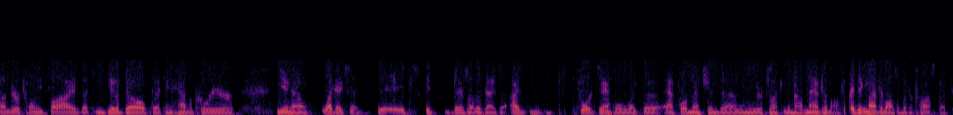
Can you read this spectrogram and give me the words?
under 25 that can get a belt, that can have a career, you know, like I said, it's it. There's other guys. I, for example, like the aforementioned uh, when we were talking about Madrimov. I think Madrimov's a better prospect.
